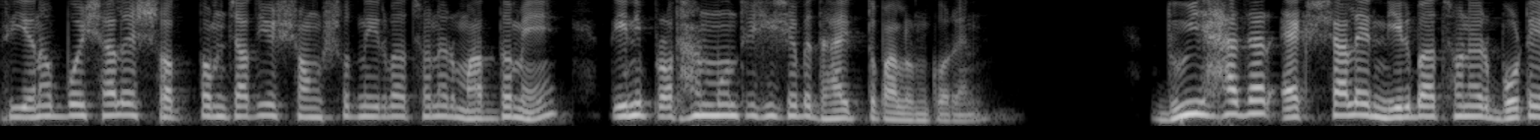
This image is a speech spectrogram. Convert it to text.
ছিয়ানব্বই সালের সপ্তম জাতীয় সংসদ নির্বাচনের মাধ্যমে তিনি প্রধানমন্ত্রী হিসেবে দায়িত্ব পালন করেন। দুই হাজার এক সালের নির্বাচনের ভোটে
